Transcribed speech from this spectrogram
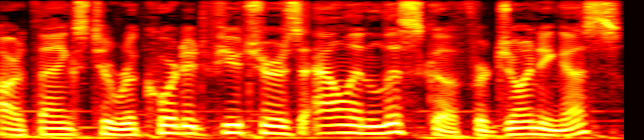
Our thanks to Recorded Future's Allan Liska for joining us.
